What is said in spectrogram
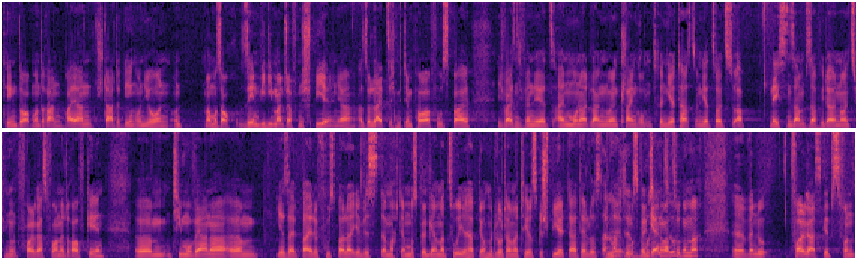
gegen Dortmund ran. Bayern startet gegen Union und man muss auch sehen, wie die Mannschaften spielen. Ja? Also Leipzig mit dem Powerfußball. Ich weiß nicht, wenn du jetzt einen Monat lang nur in Kleingruppen trainiert hast und jetzt sollst du ab nächsten Samstag wieder 90 Minuten Vollgas vorne draufgehen. Ähm, Timo Werner, ähm, ihr seid beide Fußballer, ihr wisst, da macht der Muskel gerne mal zu. Ihr habt ja auch mit Lothar Matthäus gespielt, da hat der Lust, macht äh, der Muskel, Muskel gerne mal zu? zugemacht. Äh, wenn du Vollgas gibst, von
